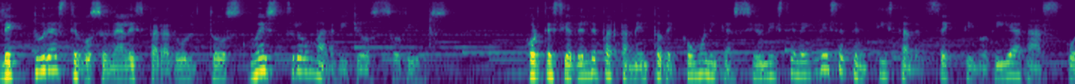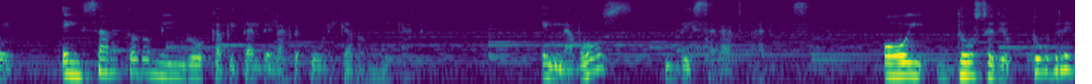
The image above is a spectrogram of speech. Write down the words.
Lecturas devocionales para adultos, nuestro maravilloso Dios. Cortesía del Departamento de Comunicaciones de la Iglesia Dentista del Séptimo Día Gascue en Santo Domingo, capital de la República Dominicana. En la voz de Sarat Arias. Hoy, 12 de octubre,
